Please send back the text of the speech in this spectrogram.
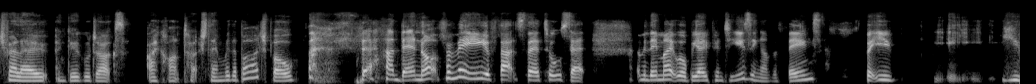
Trello and Google Docs, I can't touch them with a barge pole. they're, they're not for me if that's their tool set. I mean, they might well be open to using other things, but you you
